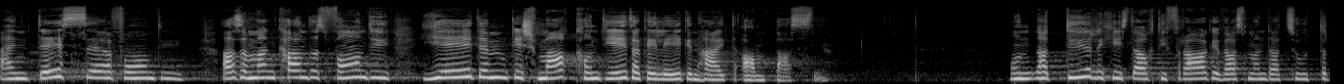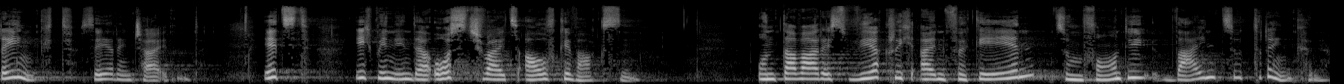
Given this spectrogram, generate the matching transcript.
ein Dessert-Fondue. Also man kann das Fondue jedem Geschmack und jeder Gelegenheit anpassen. Und natürlich ist auch die Frage, was man dazu trinkt, sehr entscheidend. Jetzt, ich bin in der Ostschweiz aufgewachsen. Und da war es wirklich ein Vergehen, zum Fondue Wein zu trinken.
